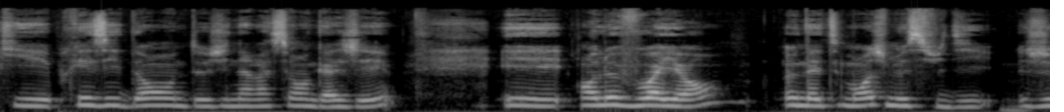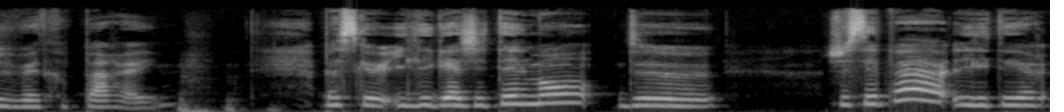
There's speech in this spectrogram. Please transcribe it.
qui est président de Génération Engagée. Et en le voyant, honnêtement, je me suis dit, je veux être pareil. Parce qu'il dégageait tellement de... Je sais pas, il était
